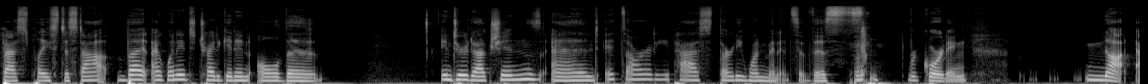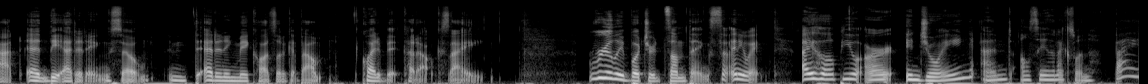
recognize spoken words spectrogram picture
best place to stop, but I wanted to try to get in all the introductions, and it's already past 31 minutes of this recording, not at, at the editing. So mm, the editing may cause like about quite a bit cut out because I really butchered some things. So, anyway, I hope you are enjoying, and I'll see you in the next one. Bye.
